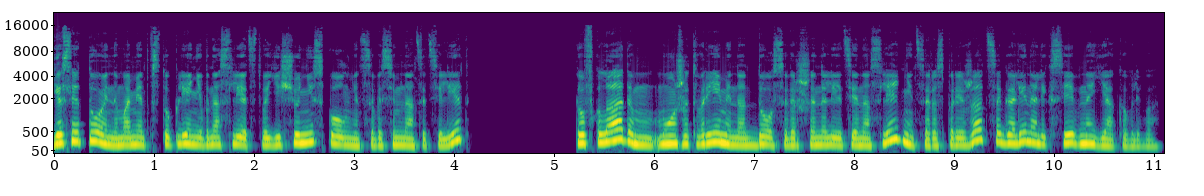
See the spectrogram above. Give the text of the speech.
Если той на момент вступления в наследство еще не исполнится 18 лет, то вкладом может временно до совершеннолетия наследницы распоряжаться Галина Алексеевна Яковлева.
